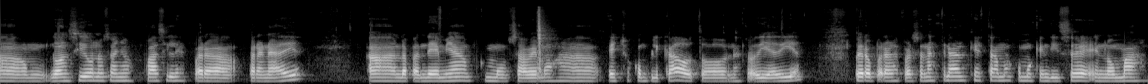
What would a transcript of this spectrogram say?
No han sido unos años fáciles para, para nadie. Ah, la pandemia, como sabemos, ha hecho complicado todo nuestro día a día. Pero para las personas trans que estamos, como quien dice, en lo más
